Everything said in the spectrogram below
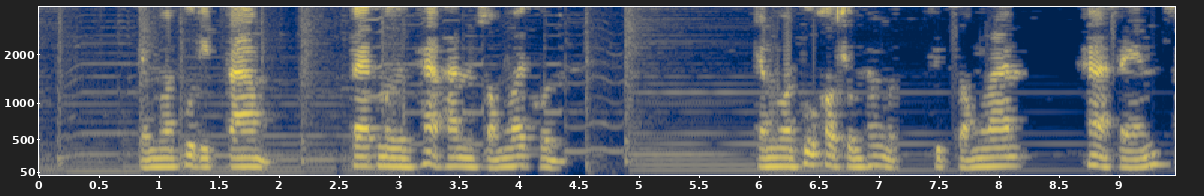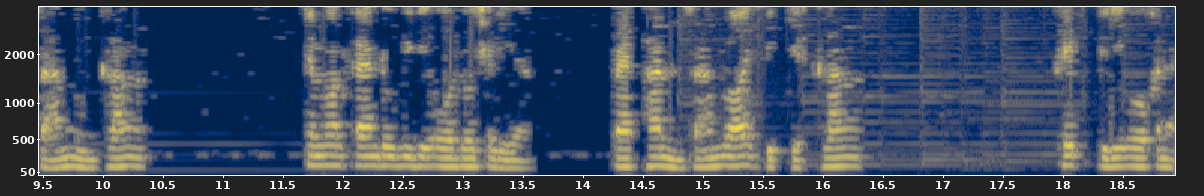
2021 จำนวนผู้ติดตาม 85,200 คน จำนวนผู้เข้าชมทั้งหมด 12 ล้าน5แสน3หมื่นครั้ง จำนวนการดูวิดีโอโดยเฉลี่ย 8,317 ครั้ง คลิปวิดีโอขณะ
